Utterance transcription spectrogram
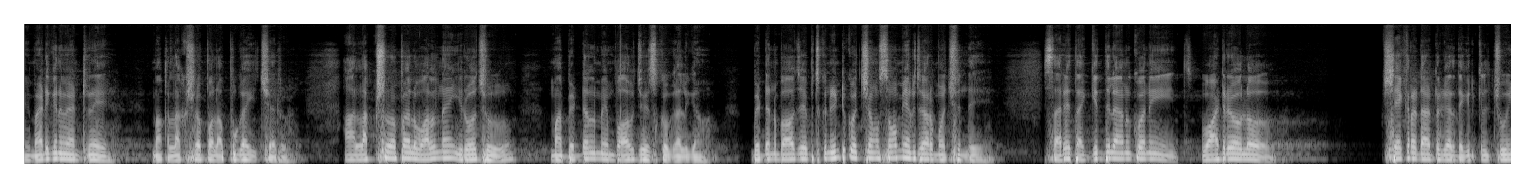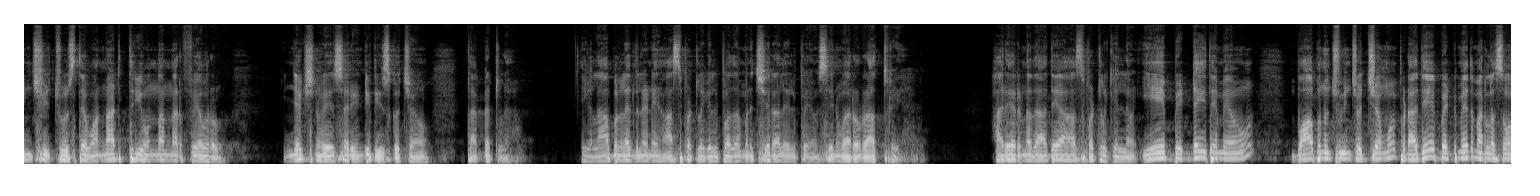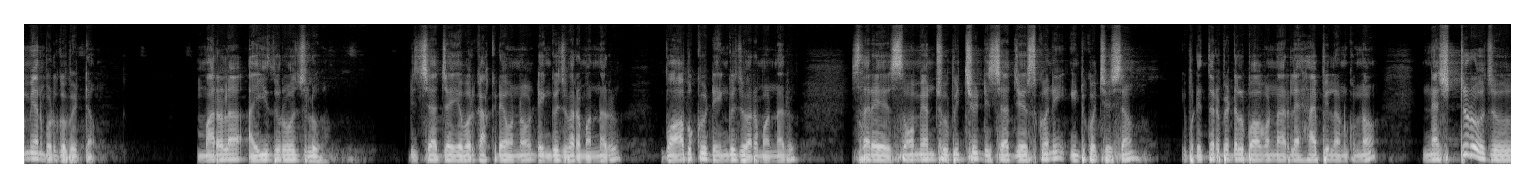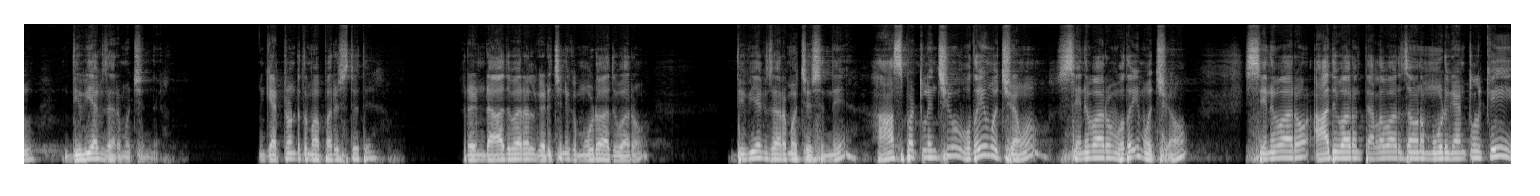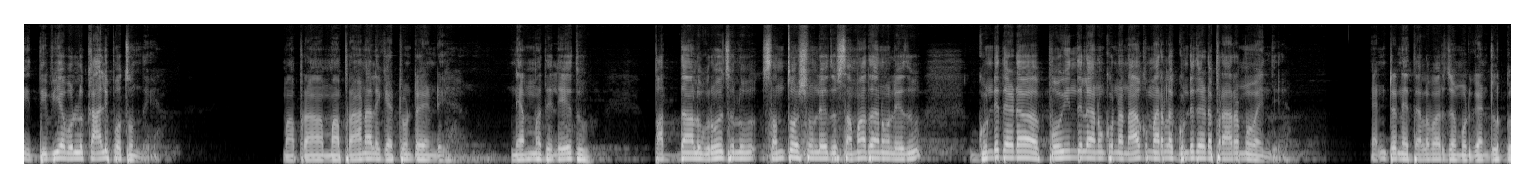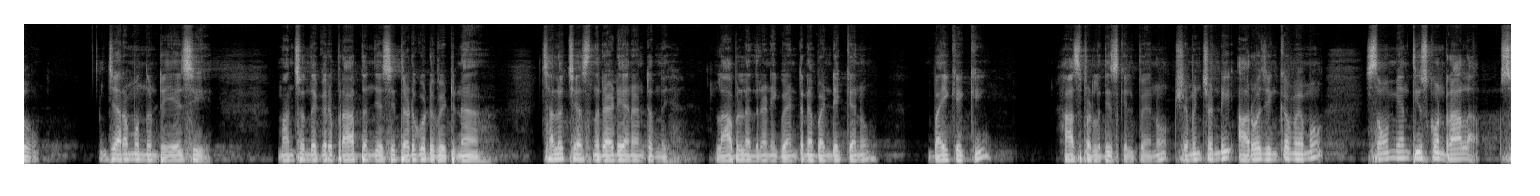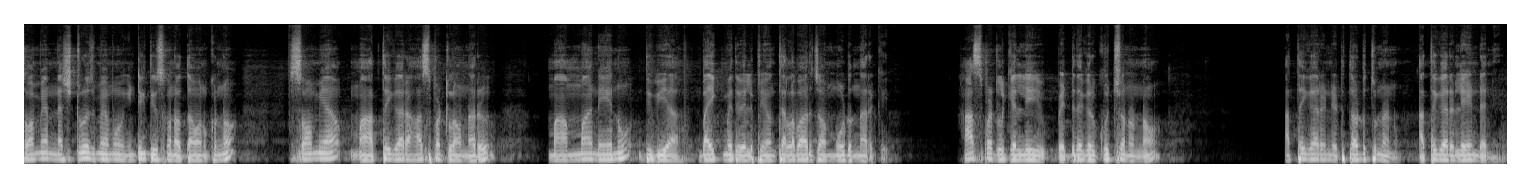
మేము అడిగిన వెంటనే మాకు లక్ష రూపాయలు అప్పుగా ఇచ్చారు. ఆ లక్ష రూపాయల వలనే ఈరోజు మా బిడ్డలు మేము బాగు చేసుకోగలిగాం. బిడ్డను బాగు చేయించుకుని ఇంటికి వచ్చాం సౌమ్యకు జ్వరం వచ్చింది. సరే తగ్గిద్దిలే అనుకొని వాటిలో శేఖర డాక్టర్ గారి దగ్గరికి వెళ్ళి చూయించి చూస్తే వన్ నాట్ త్రీ ఉందన్నారు ఫీవరు. ఇంజక్షన్ వేశారు ఇంటికి తీసుకొచ్చాం తగ్గట్లా. ఇక లాభం లేదులని హాస్పిటల్కి వెళ్ళిపోదామని చీరాలు వెళ్ళిపోయాం శనివారం రాత్రి. హరిహరనది అదే హాస్పిటల్కి వెళ్ళాం. ఏ బెడ్ అయితే మేము బాబును చూపించి వచ్చామో ఇప్పుడు అదే బెడ్ మీద మరలా సౌమ్యాన్ని పడుకోబెట్టాం. మరలా ఐదు రోజులు. డిశ్చార్జ్ అయ్యే వరకు అక్కడే ఉన్నాం డెంగ్యూ జ్వరం అన్నారు. బాబుకు డెంగ్యూ జ్వరం అన్నారు. సరే సౌమ్యాన్ని చూపించి డిశ్చార్జ్ చేసుకొని ఇంటికి వచ్చేసాం ఇప్పుడు ఇద్దరు బిడ్డలు బాగున్నారులే హ్యాపీలు అనుకున్నాం. నెక్స్ట్ రోజు దివ్యాకి జ్వరం వచ్చింది. ఇంకెట్టుంటుంది మా పరిస్థితి? రెండు ఆదివారాలు గడిచిన ఇక మూడో ఆదివారం. దివ్యకు జ్వరం వచ్చేసింది. హాస్పిటల్ నుంచి ఉదయం వచ్చాము శనివారం ఉదయం వచ్చాము శనివారం ఆదివారం తెల్లవారుజామున మూడు గంటలకి దివ్య ఒళ్ళు కాలిపోతుంది. మా ప్రా మా ప్రాణాలకి ఎట్టుంటాయండి నెమ్మది లేదు. పద్నాలుగు రోజులు సంతోషం లేదు సమాధానం లేదు. గుండెదడ పోయిందిలే అనుకున్న నాకు మరలా గుండెదడ ప్రారంభమైంది. వెంటనే తెల్లవారుజాము మూడు గంటలకు జ్వరం ముందుంటే వేసి మంచం దగ్గర ప్రార్థన చేసి తడుగుడ్డు పెట్టిన చలొచ్చేస్తుంది డాడీ అని అంటుంది. లాభం నీకు వెంటనే బండి ఎక్కాను. బైక్ ఎక్కి హాస్పిటల్ తీసుకెళ్ళిపోయాను. క్షమించండి ఆ రోజు ఇంకా మేము సౌమ్యాన్ని తీసుకొని రాలా. సౌమ్యాన్ని నెక్స్ట్ రోజు మేము ఇంటికి తీసుకొని వద్దాం అనుకున్నాం. సౌమ్య మా అత్తయ్య గారు హాస్పిటల్లో ఉన్నారు. మా అమ్మ నేను దివ్య బైక్ మీద వెళ్ళిపోయాం తెల్లవారుజాము మూడున్నరకి. హాస్పిటల్కి వెళ్ళి బెడ్ దగ్గర కూర్చొని ఉన్నాం. అత్తయ్య గారిని ఇటు తడుతున్నాను. అత్తగారు లేండి అని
